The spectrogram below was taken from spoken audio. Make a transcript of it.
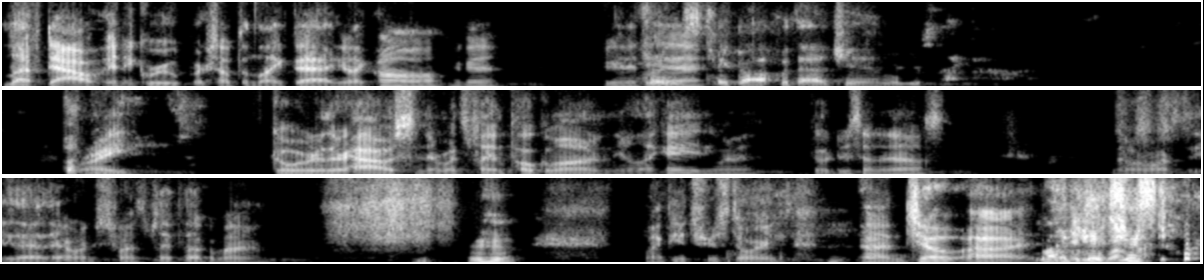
left out in a group or something like that. And you're like, oh, you're gonna, you're gonna do Friends that, take off without you, and you're just like, oh, fuck you. right? Go over to their house and everyone's playing Pokemon, and you're like, hey, do you want to go do something else? No one wants to do that. Everyone just wants to play Pokemon. Might be a true story. Uh, Joe, uh, Might be a want- true story.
